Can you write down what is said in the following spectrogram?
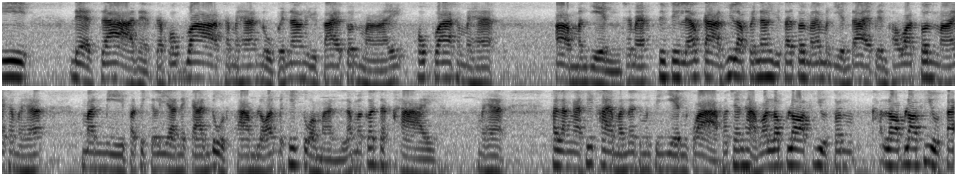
ที่แดดจ้าเนี่ยจะพบว่าทำไมฮะหนูไปนั่งอยู่ใต้ต้นไม้ พบว่าทำไมฮะอ่ามันเย็นใช่ไหมจริง ๆ แล้วการที่เราไปนั่งอยู่ใต้ต้นไม้มันเย็นได้ เป็นเพราะว่าต้นไม้ทำไมฮะมันมีปฏิกิริยาในการดูดความร้อนไปที่ตัวมัน แล้วมันก็จะคลายไหมฮะพลังงานที่คลายมันมันจะเย็นกว่า เพราะฉะนั้นถามว่ารอบๆที่อยู่ต้นรอบๆที่อยู่ใต้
